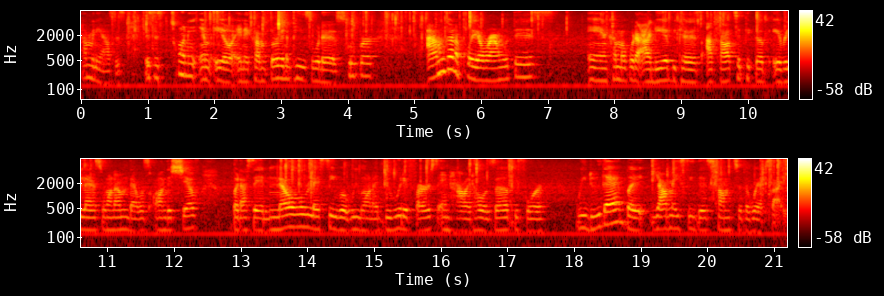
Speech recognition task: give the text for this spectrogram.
how many ounces? This is 20 ml and it comes three in a piece with a scooper. I'm gonna play around with this and come up with an idea because i thought to pick up every last one of them that was on the shelf but i said no let's see what we want to do with it first and how it holds up before we do that but y'all may see this come to the website.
